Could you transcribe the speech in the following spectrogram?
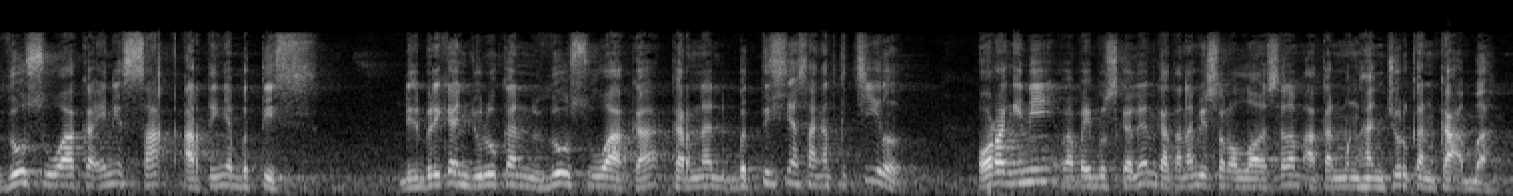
Dzusuwaka ini sak artinya betis. Diberikan julukan Dzusuwaka karena betisnya sangat kecil. Orang ini Bapak Ibu sekalian kata Nabi SAW akan menghancurkan Ka'bah.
